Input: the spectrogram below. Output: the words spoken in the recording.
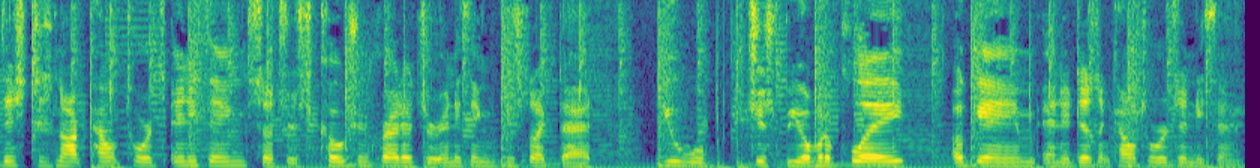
This does not count towards anything such as coaching credits or anything just like that you will just be able to play a game and it doesn't count towards anything.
